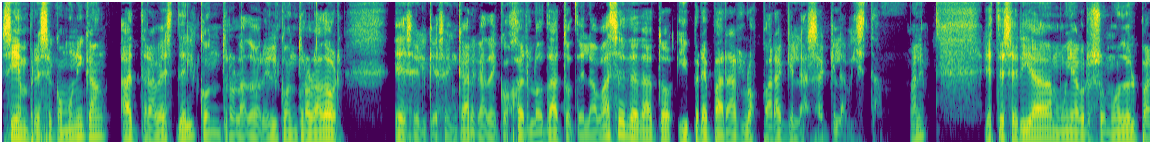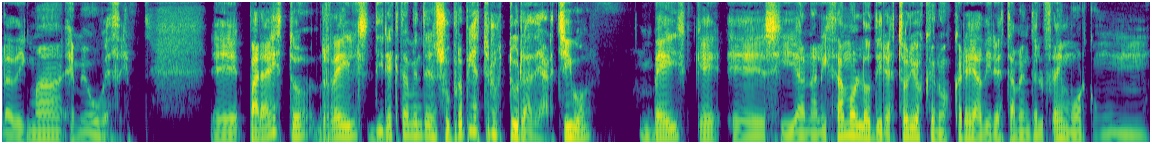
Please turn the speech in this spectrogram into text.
Siempre se comunican a través del controlador. El controlador es el que se encarga de coger los datos de la base de datos y prepararlos para que la saque la vista. ¿vale? Este sería muy a grosso modo el paradigma MVC. Eh, para esto, Rails directamente en su propia estructura de archivos veis que eh, si analizamos los directorios que nos crea directamente el framework, un,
